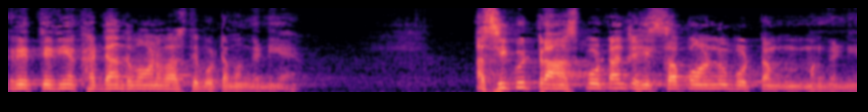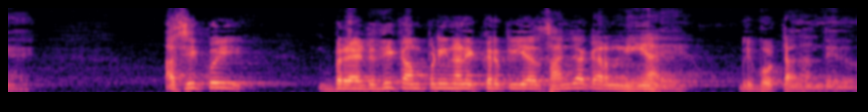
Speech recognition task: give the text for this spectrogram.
ਰੇਤੇ ਦੀਆਂ ਖੱਡਾਂ ਦਬਾਉਣ ਵਾਸਤੇ ਵੋਟਾਂ ਮੰਗਣੀਆਂ ਹੈ। ਅਸੀਂ ਕੋਈ ਟਰਾਂਸਪੋਰਟਾਂ 'ਚ ਹਿੱਸਾ ਪਾਉਣ ਨੂੰ ਵੋਟਾਂ ਮੰਗਣੀਆਂ ਹੈ। ਅਸੀਂ ਕੋਈ ਬ੍ਰੈਡ ਦੀ ਕੰਪਨੀ ਨਾਲ 1 ਰੁਪਿਆ ਸਾਂਝਾ ਕਰਨ ਨਹੀਂ ਆਏ ਵੀ ਵੋਟਾਂ ਨਾ ਦੇ ਦਿਓ।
